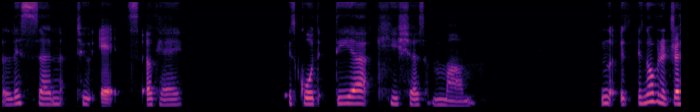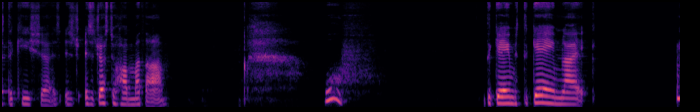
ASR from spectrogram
Listen to it. Okay. It's called Dear Keisha's Mum. No, it's, it's not even addressed to Keisha, it's, it's, it's addressed to her mother. Oof. The game is the game. Like,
